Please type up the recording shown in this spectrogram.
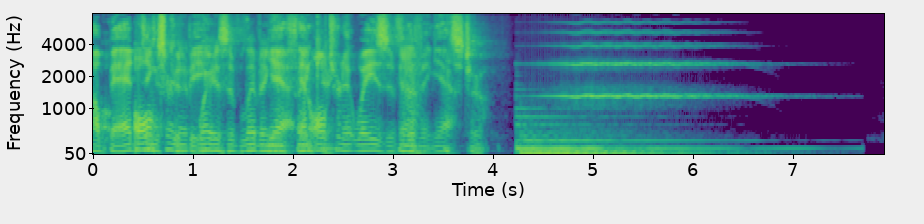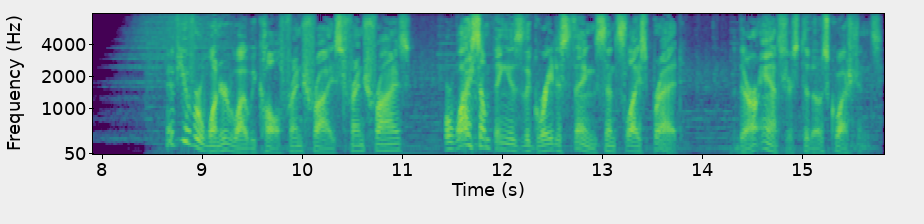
How bad things could be. ways of living yeah, and thinking. alternate ways of living. Yeah, That's true. Have you ever wondered why we call French fries French fries? Or why something is the greatest thing since sliced bread? There are answers to those questions.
